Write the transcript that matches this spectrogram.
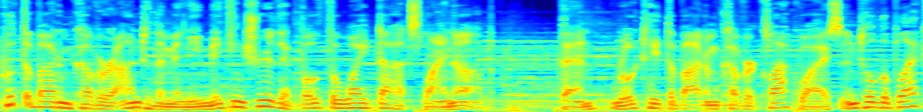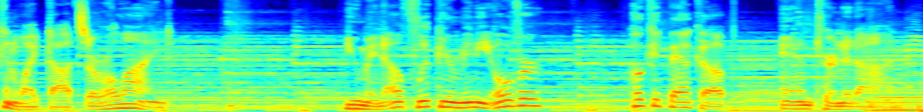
Put the bottom cover onto the Mini, making sure that both the white dots line up. Then, rotate the bottom cover clockwise until the black and white dots are aligned. You may now flip your Mini over, hook it back up, and turn it on.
